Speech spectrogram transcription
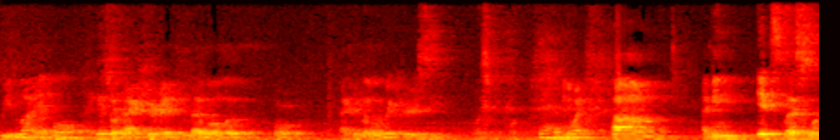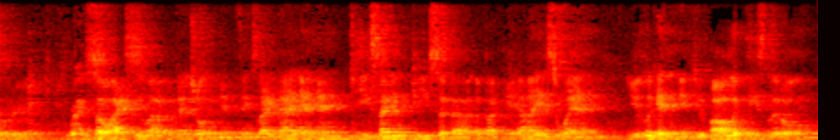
reliable, I guess, or accurate level of or accurate level of accuracy. anyway, um, I mean, it's less work for you. Right. So I see a lot of potential in, in things like that. And, and the exciting piece about, about AI is when you look at into all of these little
